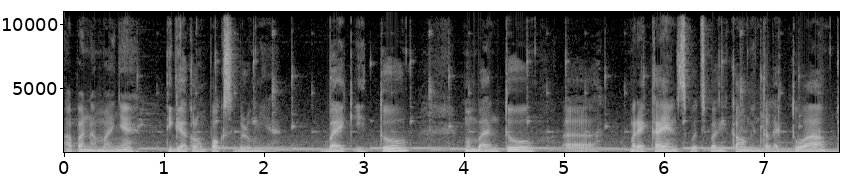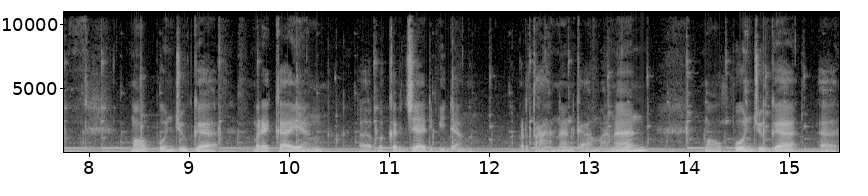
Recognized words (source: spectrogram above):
apa namanya tiga kelompok sebelumnya, baik itu membantu uh, mereka yang disebut sebagai kaum intelektual maupun juga mereka yang uh, bekerja di bidang pertahanan keamanan maupun juga uh,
